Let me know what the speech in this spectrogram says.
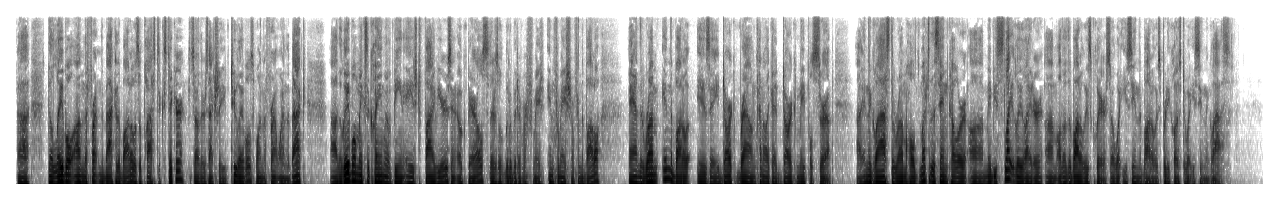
Uh, the label on the front and the back of the bottle is a plastic sticker. So there's actually two labels, one in the front, one in the back. Uh, the label makes a claim of being aged five years in oak barrels. So there's a little bit of information, information from the bottle. And the rum in the bottle is a dark brown, kind of like a dark maple syrup. Uh, in the glass, the rum holds much of the same color, uh, maybe slightly lighter, um, although the bottle is clear. So what you see in the bottle is pretty close to what you see in the glass.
